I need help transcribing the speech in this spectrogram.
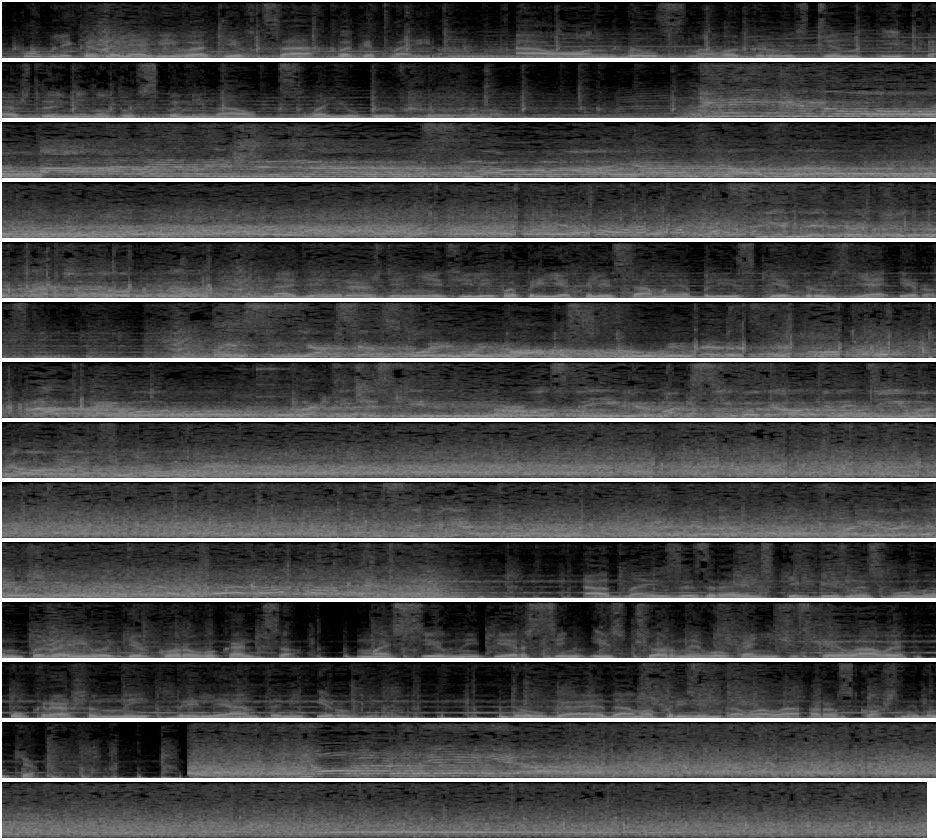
Публика Тель-Авива певца боготворила. А он был снова грустен и каждую минуту вспоминал свою бывшую жену. А ты тишина, снова я остался. Сильно я так что-то плачет окна. На день рождения Филиппа приехали самые близкие друзья и родственники. Моя семья вся в сборе, мой папа, супруга Петр Спирков. Брат моего практически родственника Максима Галкина, Дима Галкин, супруга. Одна из израильских бизнесвумен подарила Киркорову кольцо. Массивный перстень из черной вулканической лавы, украшенный бриллиантами и рубинами. Другая дама презентовала роскошный букет. Днем рождения!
